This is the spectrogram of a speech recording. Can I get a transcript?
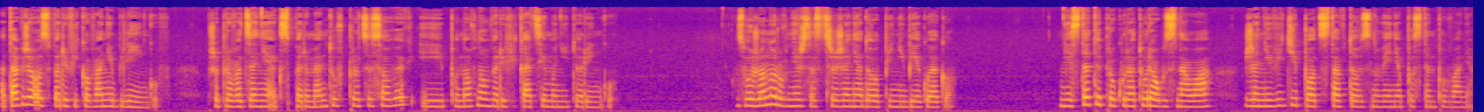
a także o zweryfikowanie billingów, przeprowadzenie eksperymentów procesowych i ponowną weryfikację monitoringu. Złożono również zastrzeżenia do opinii biegłego. Niestety prokuratura uznała, że nie widzi podstaw do wznowienia postępowania.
